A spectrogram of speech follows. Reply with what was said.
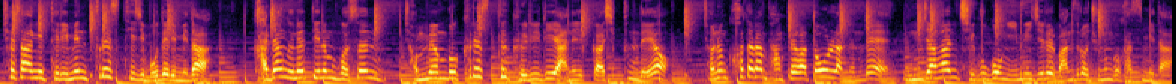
최상위 트림인 프레스티지 모델입니다. 가장 눈에 띄는 것은 전면부 크레스트 그릴이 아닐까 싶은데요. 저는 커다란 방패가 떠올랐는데 웅장한 G90 이미지를 만들어 주는 것 같습니다.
